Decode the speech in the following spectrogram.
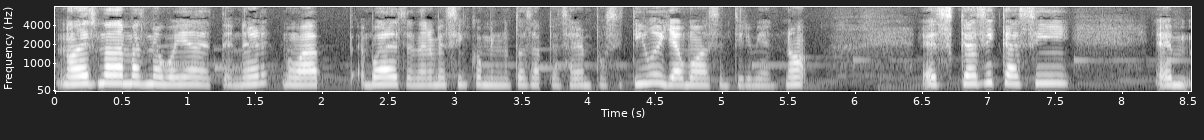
No es nada más me voy a detener, me voy a, voy a detenerme cinco minutos a pensar en positivo y ya me voy a sentir bien. No. Es casi, casi em,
